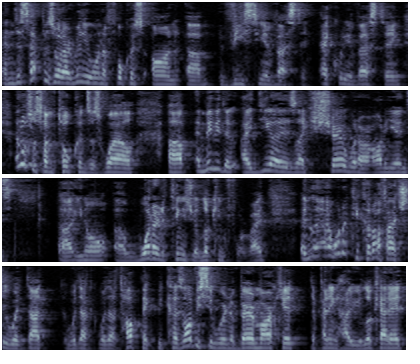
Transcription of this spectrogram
And this episode, I really want to focus on um, VC investing, equity investing, and also some tokens as well. and maybe the idea is like share with our audience uh, you know, uh, what are the things you're looking for, right? And I want to kick it off actually with that with that with that topic because obviously we're in a bear market, depending how you look at it,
